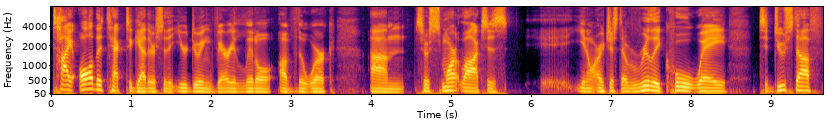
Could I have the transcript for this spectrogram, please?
tie all the tech together so that you're doing very little of the work. Um, so smart locks is you know, are just a really cool way to do stuff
